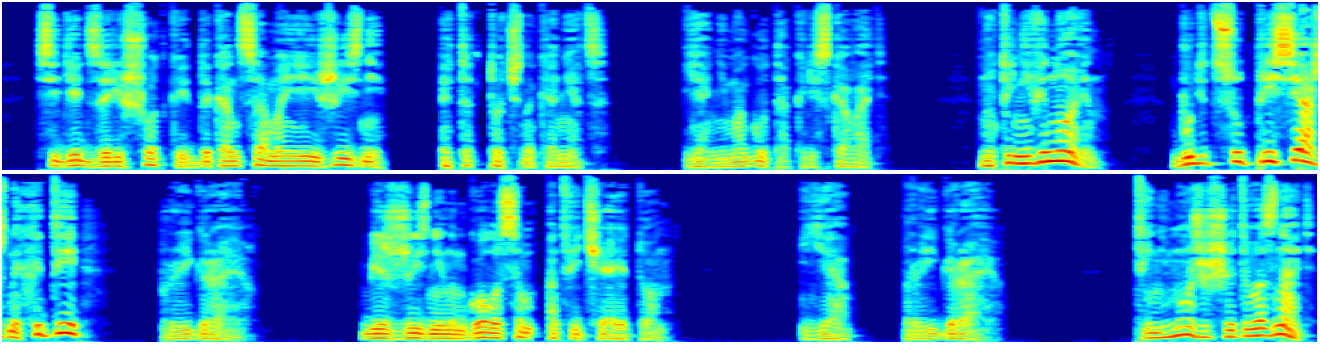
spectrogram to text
— сидеть за решеткой до конца моей жизни — это точно конец. Я не могу так рисковать. Но ты не виновен. Будет суд присяжных, и ты... Проиграю. Безжизненным голосом отвечает он. Я проиграю. Ты не можешь этого знать.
